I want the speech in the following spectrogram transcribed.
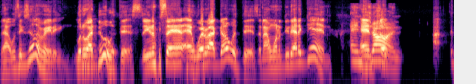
That was exhilarating. What do I Mhm. do with this? You know what I'm saying? And where do I go with this? And I want to do that again. And, And so- John, I- But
